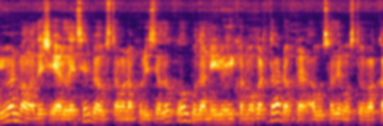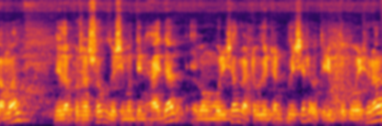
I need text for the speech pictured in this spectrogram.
বিমান বাংলাদেশ এয়ারলাইন্সের ব্যবস্থাপনা পরিচালক ও প্রধান নির্বাহী কর্মকর্তা ডক্টর আবু সালে মোস্তফা কামাল, জেলা প্রশাসক জসিমউদ্দিন হায়দার এবং বরিশাল মেট্রোপলিটন পুলিশের অতিরিক্ত কমিশনার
